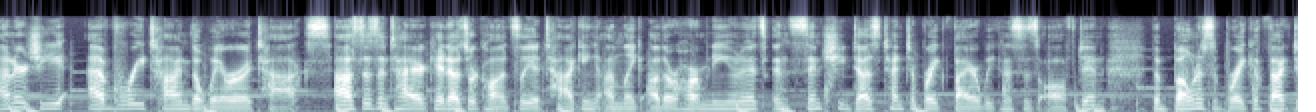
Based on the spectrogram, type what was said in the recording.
energy every time the wearer attacks. Asta's entire kit has her constantly attacking unlike other Harmony units and since she does tend to break fire weaknesses often, the bonus break effect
